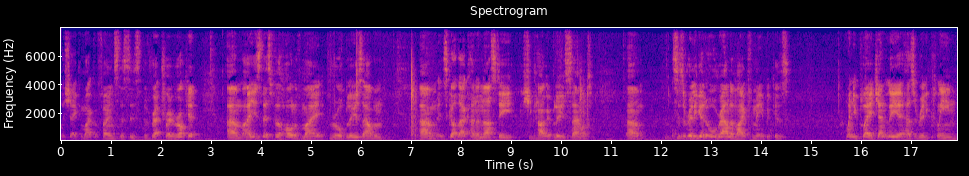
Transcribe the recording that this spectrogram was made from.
The Shaker microphones. This is the Retro Rocket. Um, I use this for the whole of my Raw Blues album. Um, it's got that kind of nasty Chicago blues sound. Um, this is a really good all-rounder mic for me because when you play gently it has a really clean,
